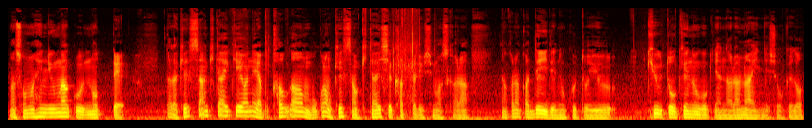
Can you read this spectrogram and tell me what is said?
まあその辺にうまく乗って、ただ決算期待系はね、やっぱ買う側も僕らも決算を期待して買ったりしますから、なかなかデイで抜くという急騰系の動きにはならないんでしょうけど、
